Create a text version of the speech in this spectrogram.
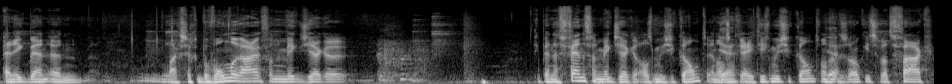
en ik ben een, laat ik zeggen, bewonderaar van de Mick Jagger. Ik ben een fan van Mick Jagger als muzikant. En als creatief muzikant. Want dat is ook iets wat vaak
